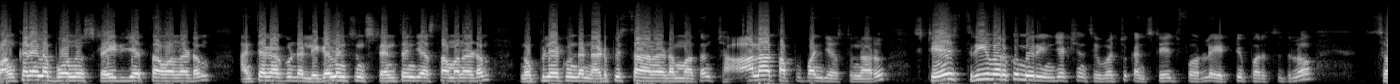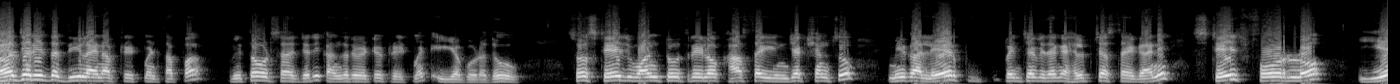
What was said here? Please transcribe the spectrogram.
వంకరైన బోన్ స్ట్రైట్ చేస్తామనడం అంతేకాకుండా లిగమెంట్స్ని స్ట్రెంగ్తన్ చేస్తామనడం నొప్పి లేకుండా నడిపిస్తా అనడం మాత్రం చాలా తప్పు పని చేస్తున్నారు. స్టేజ్ త్రీ వరకు మీరు ఇంజెక్షన్స్ ఇవ్వచ్చు కానీ స్టేజ్ ఫోర్లో ఎట్టి పరిస్థితుల్లో surgery is the the line of treatment తప్ప వితౌట్ సర్జరీ కన్జర్వేటివ్ ట్రీట్మెంట్ ఇవ్వకూడదు సో స్టేజ్ వన్ టూ త్రీలో కాస్త ఈ ఇంజెక్షన్స్ మీకు ఆ లేయర్ పెంచే విధంగా హెల్ప్ చేస్తాయి కానీ స్టేజ్ ఫోర్లో ఏ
